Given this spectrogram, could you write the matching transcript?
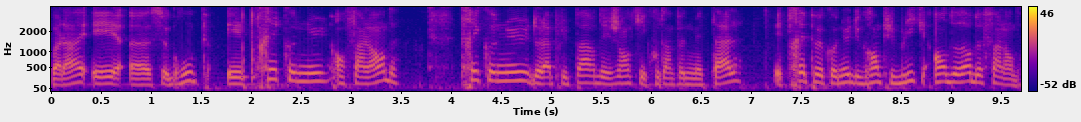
Voilà et euh, ce groupe est très connu en Finlande, très connu de la plupart des gens qui écoutent un peu de métal et très peu connu du grand public en dehors de Finlande.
